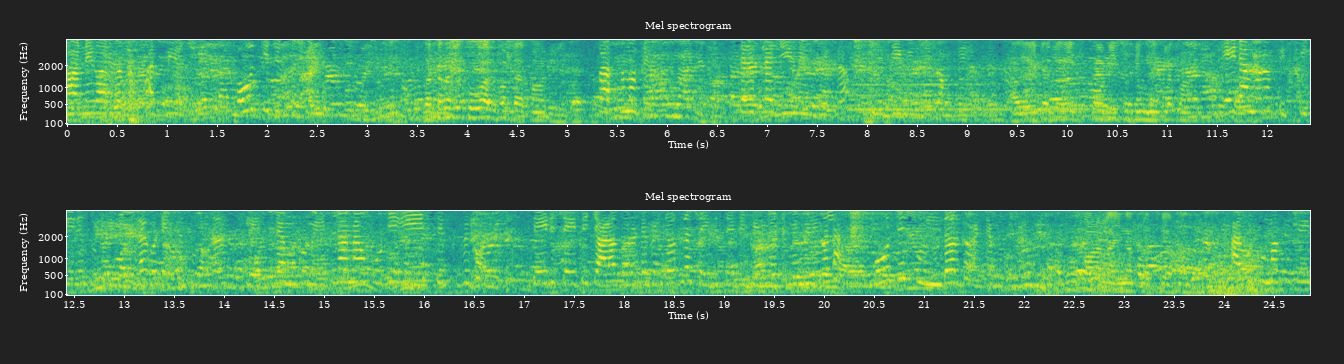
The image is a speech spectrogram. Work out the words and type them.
ଧନୀ ଗରିବ ତଫାତ ବି ଅଛି ବହୁତ କିଛି ସ୍ପେଶାଲ ମେସେଜ ରହୁଛି ପ୍ରଥମ ପ୍ରେମ ସେଟା ଥିଲା ଜି ମ୍ୟୁଜିକର ଜି ମ୍ୟୁଜିକ କମ୍ପାନୀର ଏଇଟା ଆମର ପିପିଲିରେ ସୁଟିଂ ହେଇଥିଲା ଗୋଟେ ଏତେ ସୁନ୍ଦର ପ୍ଲେସ୍ରେ ଆମକୁ ମିଳିଥିଲା ଆମେ ଆଉ କୋଉଠିକି ସିଫ୍ଟ ବି କରିନୁ ସେଇଠି ସେଇଠି ଚାଳ ଘରଟେ ମିଳିଯାଉଥିଲା ସେଇଠି ସେଇଠି ଭିଣ୍ଡଟେ ବି ମିଳିଗଲା ବହୁତ ହି ସୁନ୍ଦର ଘରଟେ ଆଗକୁ ମୋତେ ସେଇ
